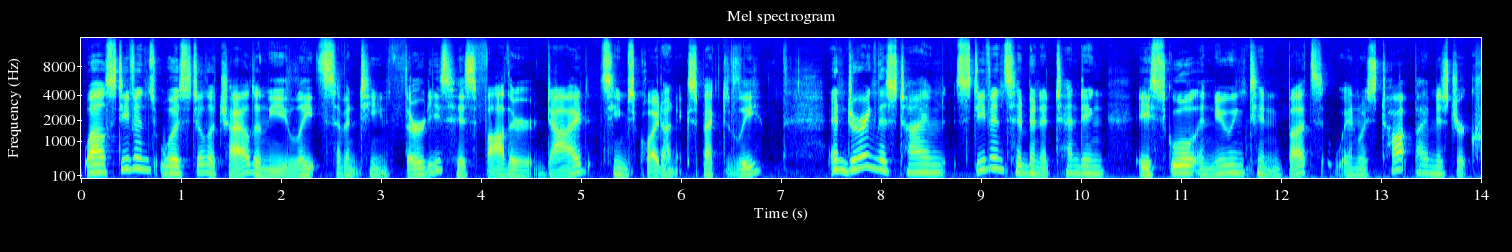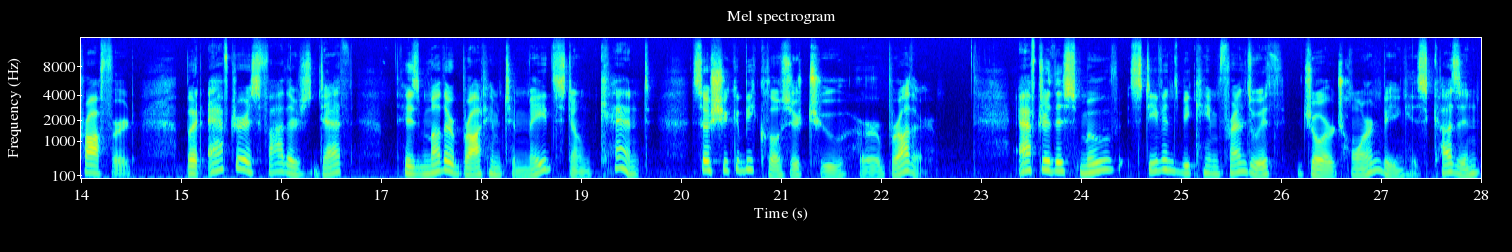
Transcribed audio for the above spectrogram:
While Stevens was still a child in the late 1730s, his father died, it seems quite unexpectedly. And during this time, Stevens had been attending a school in Newington Butts and was taught by Mr. Crawford. But after his father's death, his mother brought him to Maidstone, Kent, so she could be closer to her brother. After this move, Stevens became friends with George Horne, being his cousin,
